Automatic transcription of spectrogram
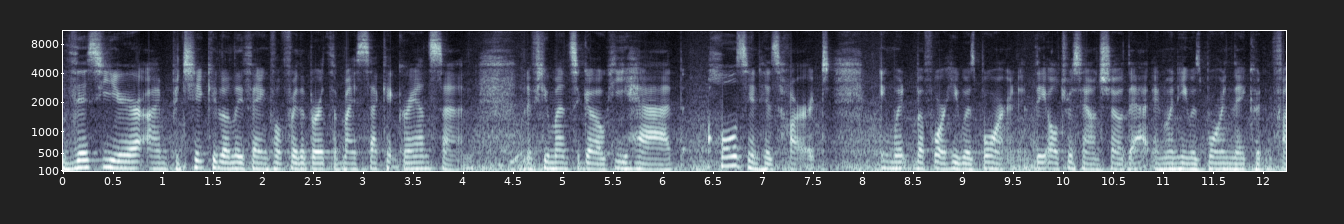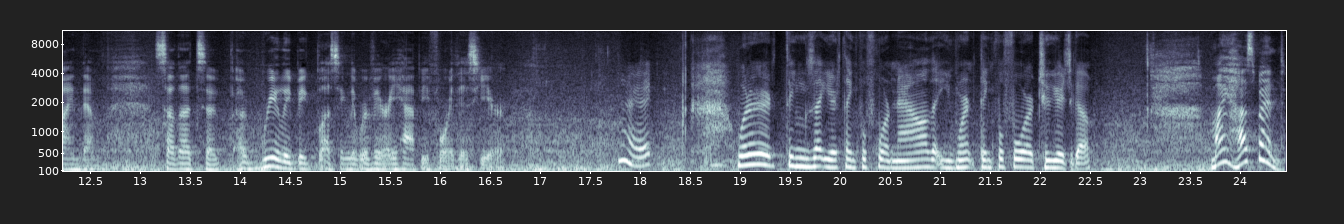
This year, I'm particularly thankful for the birth of my second grandson. And a few months ago, he had holes in his heart and went before he was born. The ultrasound showed that, and when he was born, they couldn't find them. So that's a, a really big blessing that we're very happy for this year. All right. What are things that you're thankful for now that you weren't thankful for two years ago? My husband.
